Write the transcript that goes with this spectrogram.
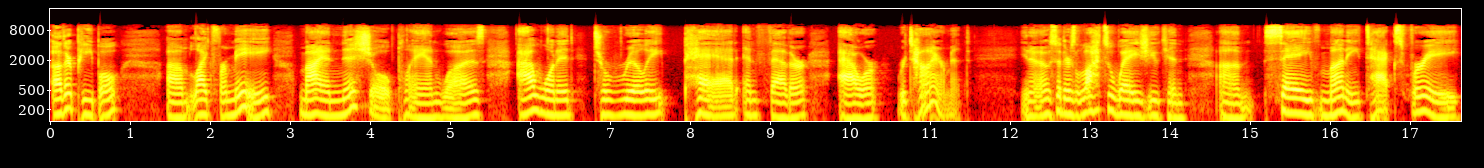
Other people, um, like for me, my initial plan was I wanted to really pad and feather our retirement. You know, so there's lots of ways you can um, save money tax free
